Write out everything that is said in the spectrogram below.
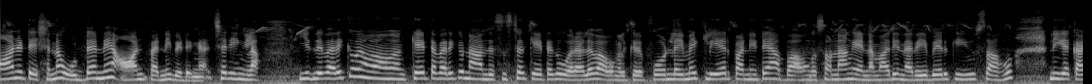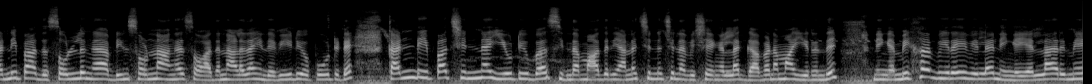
மானிட்டேஷனை உடனே ஆன் பண்ணி விடுங்க. சரிங்களா? இது வரைக்கும் கேட்ட வரைக்கும் நான் அந்த சிஸ்டர் கேட்டது ஓரளவு அவங்களுக்கு ஃபோன்லேயுமே கிளியர் பண்ணிட்டேன். அப்போ அவங்க சொன்னாங்க என்ன மாதிரி நிறைய பேருக்கு யூஸ் ஆகும். நீங்கள் கண்டிப்பாக அதை சொல்லுங்கள் அப்படின்னு சொன்னாங்க. ஸோ அதனால தான் இந்த வீடியோ போட்டுட்டேன். கண்டிப்பாக சின்ன யூடியூபர்ஸ் இந்த மாதிரியான சின்ன சின்ன விஷயங்களில் கவனமாக இருந்து நீங்கள் மிக விரைவில் நீங்கள் எல்லாருமே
